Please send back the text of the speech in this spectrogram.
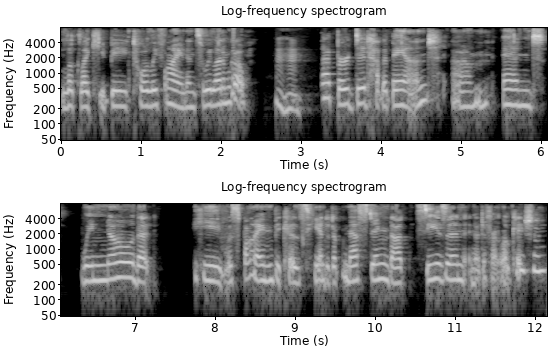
looked like he'd be totally fine. And so we let him go. Mm-hmm. That bird did have a band. Um, and we know that he was fine because he ended up nesting that season in a different location,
